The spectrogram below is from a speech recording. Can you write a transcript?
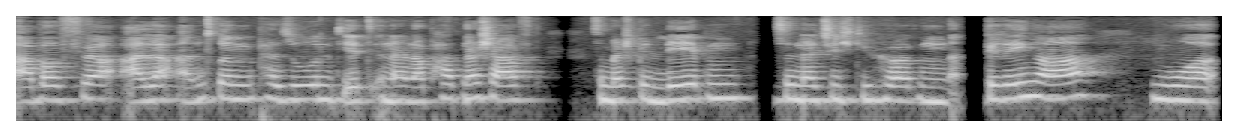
Aber für alle anderen Personen, die jetzt in einer Partnerschaft zum Beispiel leben, sind natürlich die Hürden geringer. Nur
